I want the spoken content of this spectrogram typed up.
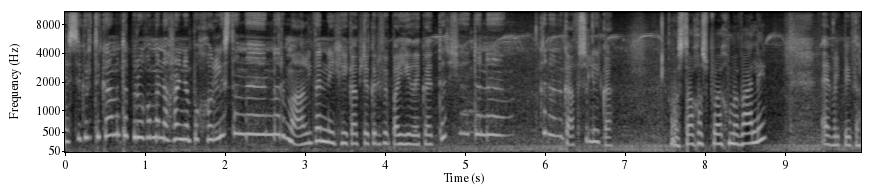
Ε, συγκριτικά με τα προηγούμενα χρόνια που χολή ήταν normal. Δεν είχε κάποια κρυφή παγίδα ή κάτι τέτοιο. Ήταν κανονικά, φυσιολογικά. Ο στόχος που έχουμε βάλει; Ευελπίδων.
